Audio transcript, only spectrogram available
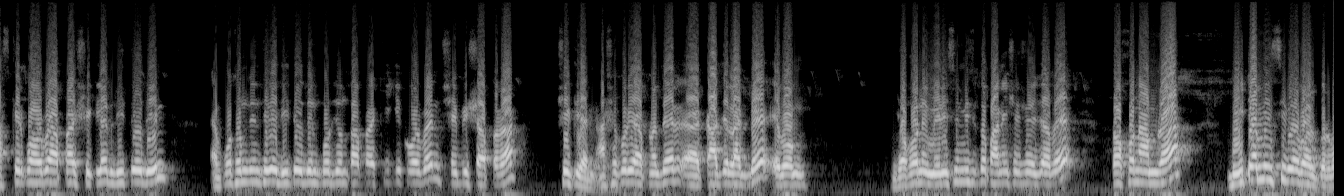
আজকের পর্বে আপনারা শিখলেন দ্বিতীয় দিন। প্রথম দিন থেকে দ্বিতীয় দিন পর্যন্ত আপনারা কি কি করবেন সে বিষয়ে আপনারা শিখলেন। আশা করি আপনাদের কাজে লাগবে এবং যখন এই মেডিসিন মিশ্রিত পানি শেষ হয়ে যাবে, তখন আমরা ভিটামিন সি ব্যবহার করব।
